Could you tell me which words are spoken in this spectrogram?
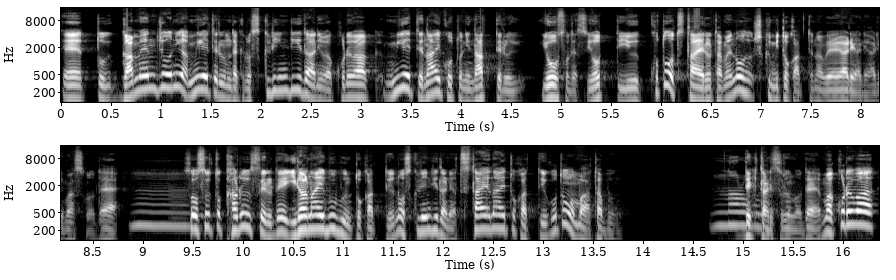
えー、っと、画面上には見えてるんだけど、スクリーンリーダーにはこれは見えてないことになってる要素ですよっていうことを伝えるための仕組みとかっていうのはウェイアリアにありますので、うそうするとカルーセルでいらない部分とかっていうのをスクリーンリーダーには伝えないとかっていうこともまあ多分、できたりするので、まあこれは、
